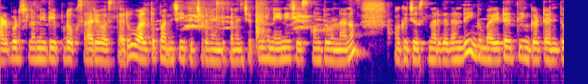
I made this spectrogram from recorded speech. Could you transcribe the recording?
ఆడపడుచులు అనేది ఎప్పుడు ఒకసారి వస్తారు. వాళ్ళతో పని చేయించడం ఎందుకని చెప్పి ఇంకా నేనే చేసుకుంటూ ఉన్నాను. ఓకే చూస్తున్నారు కదండి. ఇంకా బయట అయితే ఇంకా టెంట్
